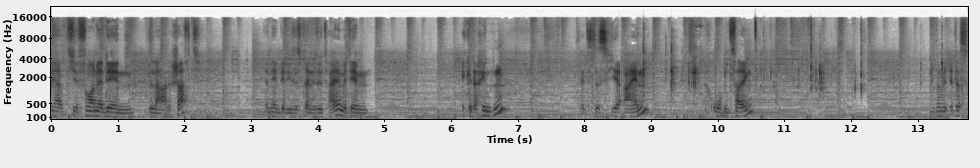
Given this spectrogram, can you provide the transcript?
ihr habt hier vorne den Ladeschaft. Dann nehmt ihr dieses kleine Detail mit dem Ecke nach hinten. Setzt es hier ein, nach oben zeigend. Und damit etwas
